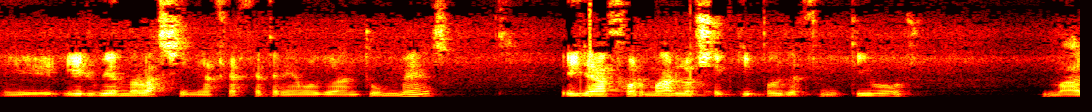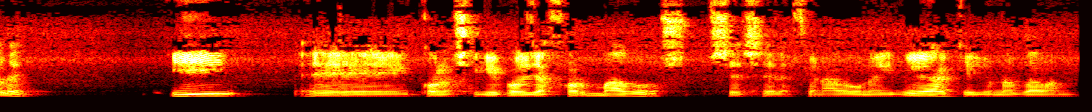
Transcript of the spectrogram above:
y ir viendo las sinergias que teníamos durante un mes y ya formar los equipos definitivos, ¿vale? Y eh, con los equipos ya formados se seleccionaba una idea, que ellos nos daban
